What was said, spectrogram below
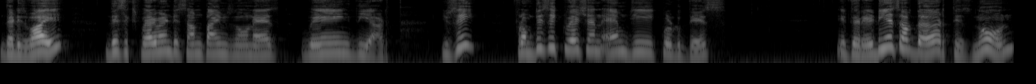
That is why this experiment is sometimes known as weighing the earth. You see from this equation m g equal to this, if the radius of the earth is known,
